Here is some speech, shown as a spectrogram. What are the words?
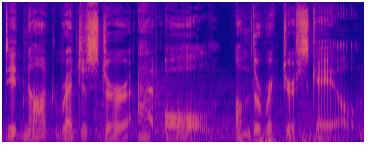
did not register at all on the Richter scale,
